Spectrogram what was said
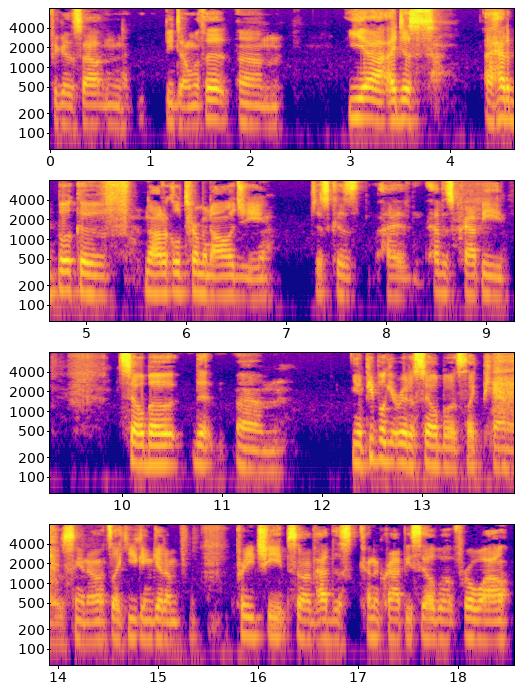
figure this out and be done with it. Um, yeah, I just I had a book of nautical terminology just because I have this crappy sailboat that um, you know people get rid of sailboats like pianos. You know, it's like you can get them pretty cheap. So I've had this kind of crappy sailboat for a while.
